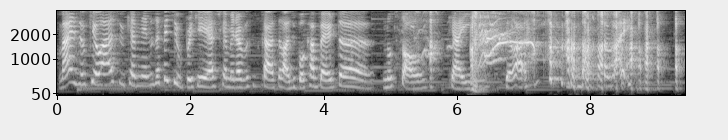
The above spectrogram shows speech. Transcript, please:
Mas o que eu acho que é menos efetivo, porque acho que é melhor você ficar, sei lá, de boca aberta no sol. Que aí, sei lá, mata mais.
